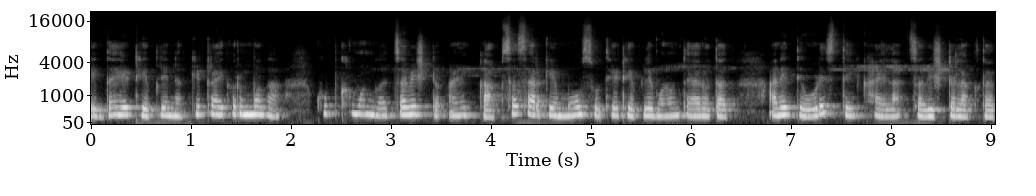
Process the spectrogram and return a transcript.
एकदा हे ठेपले नक्की ट्राय करून बघा. खूप खमंग चविष्ट आणि कापसासारखे मऊ सुथे ठेपले बनवून तयार होतात आणि तेवढेच ते खायला चविष्ट लागतात.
